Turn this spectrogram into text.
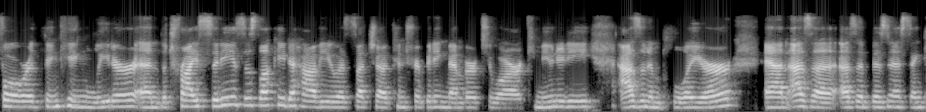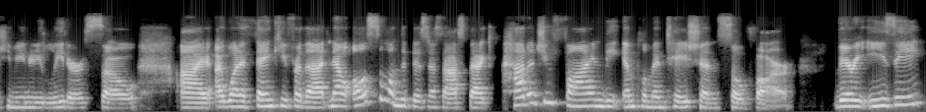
forward thinking leader. And the Tri Cities is lucky to have you as such a contributing member to our community as an employer and as a, as a business and community leader. So I, I want to thank you for that. Now, also on the business aspect, how did you find the implementation so far? Very easy?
